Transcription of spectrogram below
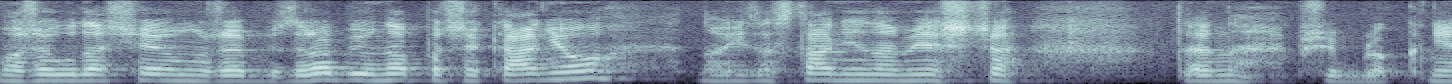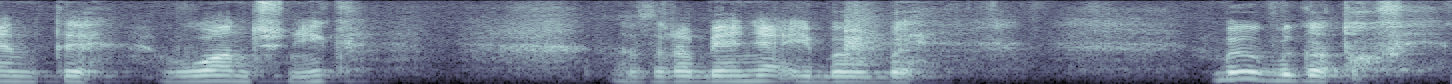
Może uda się, żeby zrobił na poczekaniu. No i zostanie nam jeszcze ten przybloknięty włącznik do zrobienia i byłby, byłby gotowy.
